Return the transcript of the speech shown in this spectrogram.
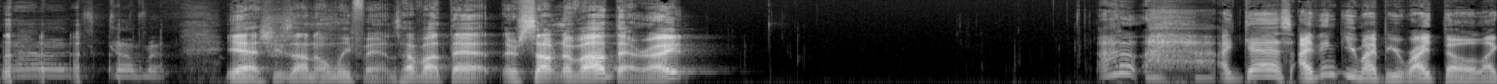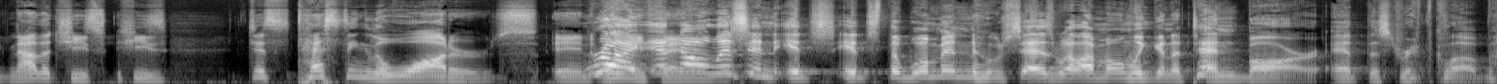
it's coming. Yeah, she's on OnlyFans. How about that? There's something about that, right? I don't. I guess. I think you might be right though. Like now that she's she's just testing the waters in Right. OnlyFans. And no, listen, it's it's the woman who says, "Well, I'm only going to tend bar at the strip club."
